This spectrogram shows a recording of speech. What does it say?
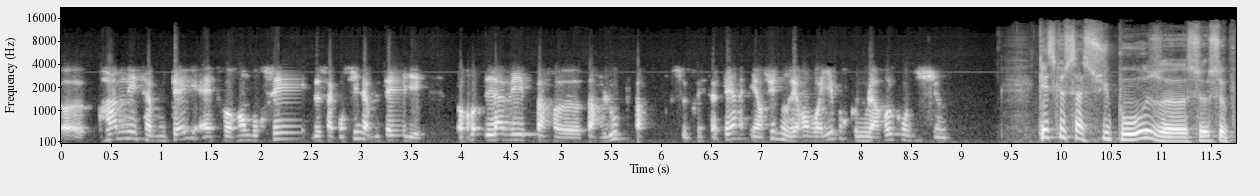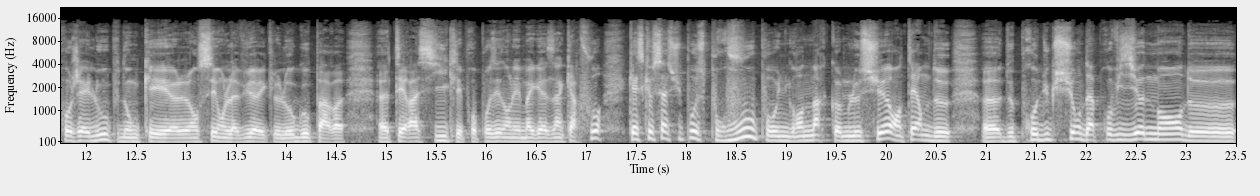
euh, ramener sa bouteille, être remboursé de sa consigne. La bouteille est lavée par par Loop, par ce prestataire, et ensuite nous est renvoyée pour que nous la reconditionnions. Qu'est-ce que ça suppose, euh, ce, projet Loop, donc, qui est lancé, on l'a vu avec le logo par euh, Terracycle et proposé dans les magasins Carrefour Qu'est-ce que ça suppose pour vous, pour une grande marque comme Le Sieur, en termes de, euh, production, d'approvisionnement, de,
